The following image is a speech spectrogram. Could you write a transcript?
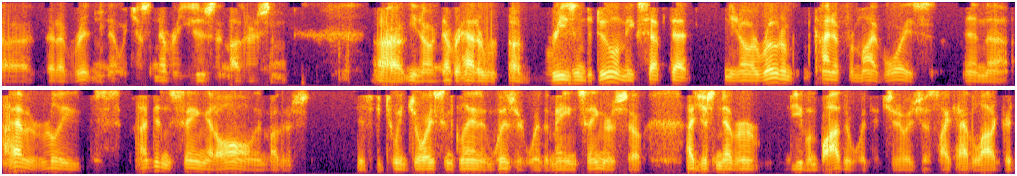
uh, that I've written that we just never used in others, and uh, you know, never had a, a reason to do them except that you know I wrote them kind of for my voice, and uh, I haven't really I didn't sing at all in Mother's. It's between Joyce and Glenn and Wizard were the main singers, so I just never even bothered with it. You know, it's just like have a lot of good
